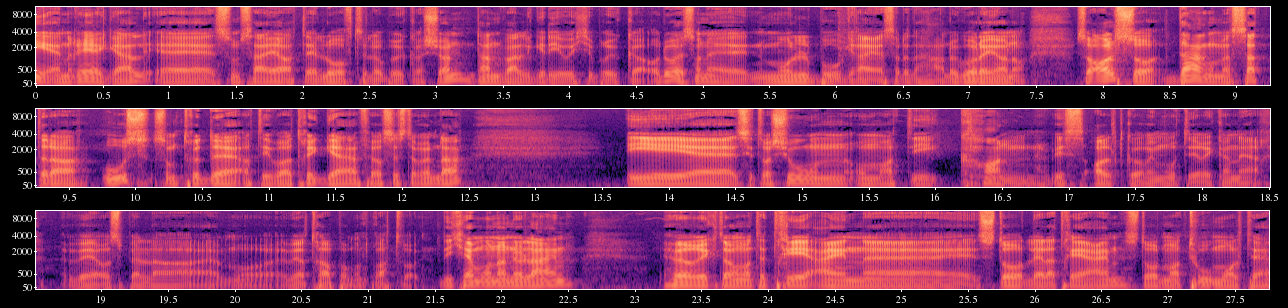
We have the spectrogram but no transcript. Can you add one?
er en regel eh, som sier at det er lov til å bruke skjønn. Den velger de jo ikke å bruke. Og da er sånne Molbo-greier som dette her. Da går det gjennom. Så altså, dermed setter det Os, som trodde at de var trygge før siste runde, i eh, situasjonen om at de kan, hvis alt går imot de rykker ned, ved å spille eh, ved å tape mot Brattvåg. De kommer under 0-1. Hører rykter om at det er 3-1 eh, Stord leder 3-1. Stord må ha to mål til,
